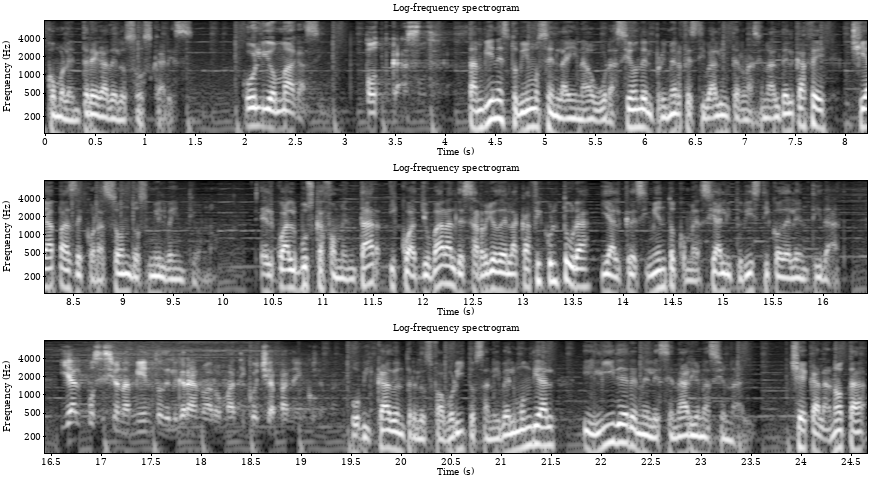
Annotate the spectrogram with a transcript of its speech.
como la entrega de los Óscares. Julio Magazine, podcast. También estuvimos en la inauguración del primer Festival Internacional del Café, Chiapas de Corazón 2021, el cual busca fomentar y coadyuvar al desarrollo de la caficultura y al crecimiento comercial y turístico de la entidad, y al posicionamiento del grano aromático chiapaneco, ubicado entre los favoritos a nivel mundial y líder en el escenario nacional. Checa la nota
